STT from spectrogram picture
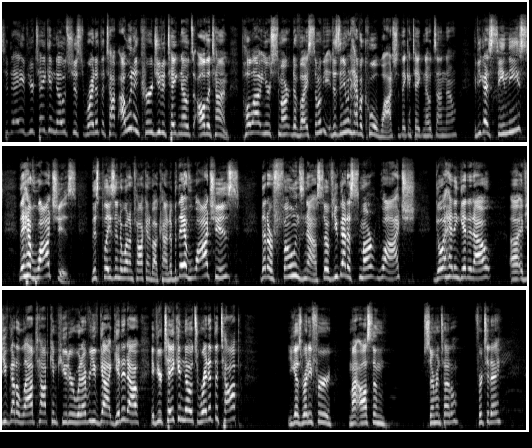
today, if you're taking notes just right at the top, I would encourage you to take notes all the time. Pull out your smart device. Some of you, does anyone have a cool watch that they can take notes on now? Have you guys seen these? They have watches. This plays into what I'm talking about, kind of, but they have watches that are phones now. So if you've got a smart watch, go ahead and get it out. Uh, if you've got a laptop computer, whatever you've got, get it out. If you're taking notes right at the top, you guys ready for my awesome sermon title for today?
